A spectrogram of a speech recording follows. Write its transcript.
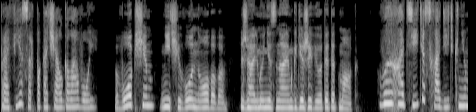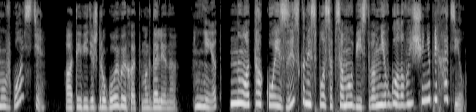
Профессор покачал головой. В общем, ничего нового. Жаль, мы не знаем, где живет этот маг. Вы хотите сходить к нему в гости? «А ты видишь другой выход, Магдалена?» Нет, но такой изысканный способ самоубийства мне в голову еще не приходил.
